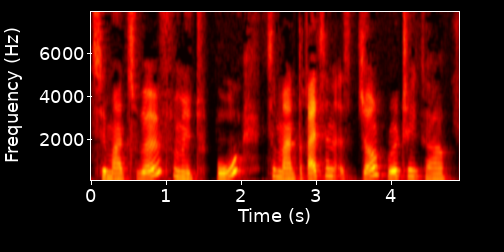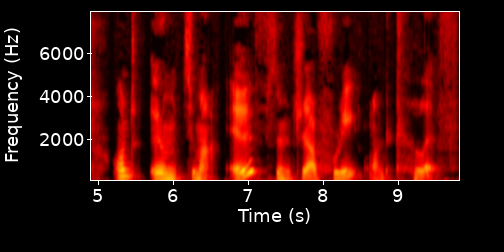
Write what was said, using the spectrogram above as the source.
Zimmer 12 mit Bo, Zimmer 13 ist Joe Brittiger und im Zimmer 11 sind Jeffrey und Cliff.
